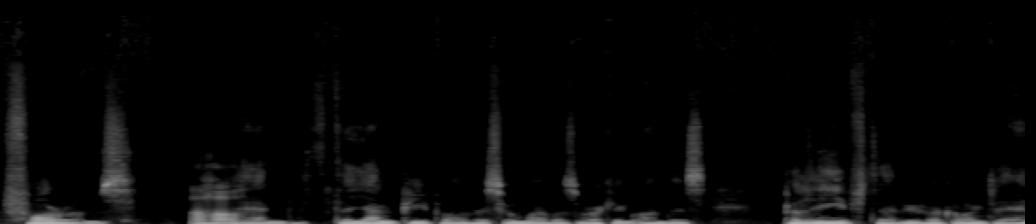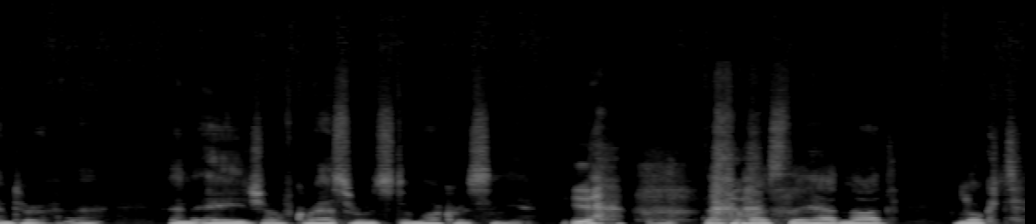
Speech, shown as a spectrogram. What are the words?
forums, Uh huh. and the young people with whom I was working on this believed that we were going to enter uh, an age of grassroots democracy. Yeah. of course, they had not looked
